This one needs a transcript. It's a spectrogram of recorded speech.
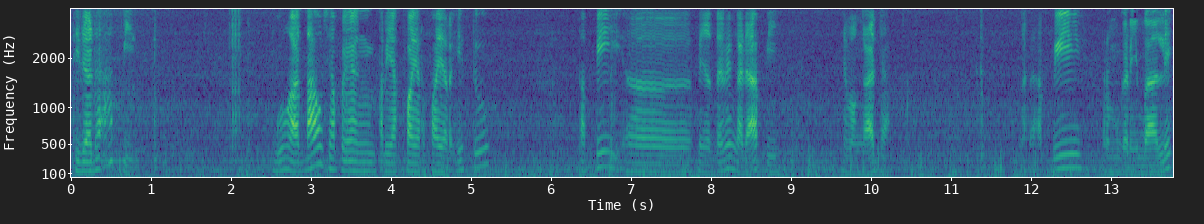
tidak ada api. Gue nggak tahu siapa yang teriak fire fire itu tapi eh, kenyataannya nggak ada api. Emang nggak ada. Nggak ada api pramugarinya balik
